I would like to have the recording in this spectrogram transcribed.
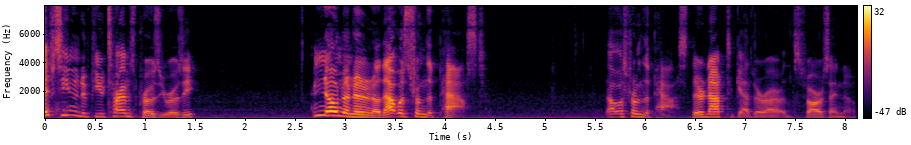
I've seen it a few times, Prosy Rosie. No, no, no, no, no. That was from the past. That was from the past. They're not together, uh, as far as I know.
